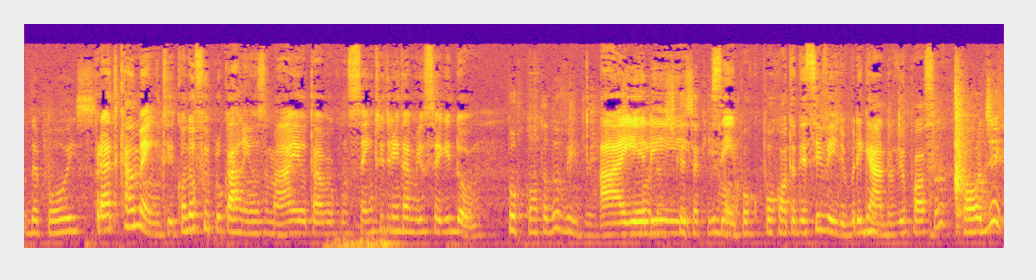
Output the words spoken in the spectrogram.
Depois? Praticamente. Quando eu fui pro Carlinhos Maia, eu tava com 130 mil seguidores. Por conta do vídeo. Aí Olha, ele. esse aqui Sim, por, por conta desse vídeo. Obrigado, viu? Posso? Pode?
